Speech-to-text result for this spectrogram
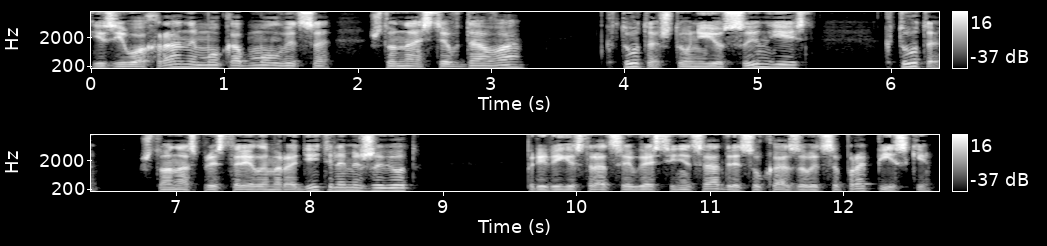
из его охраны мог обмолвиться, что Настя вдова, кто-то, что у нее сын есть, кто-то, что она с престарелыми родителями живет. При регистрации в гостинице адрес указывается прописки.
